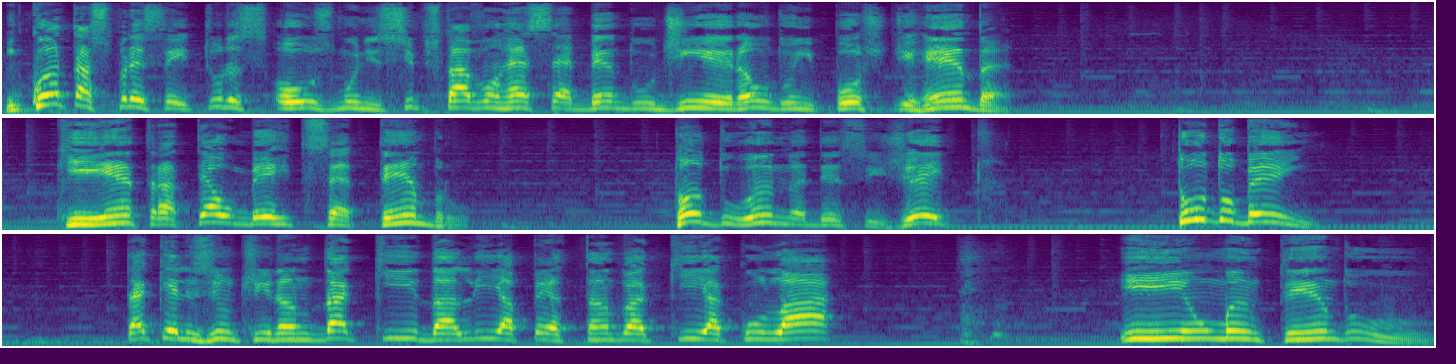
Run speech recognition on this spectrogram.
Enquanto as prefeituras ou os municípios estavam recebendo o dinheirão do imposto de renda, que entra até o mês de setembro, todo ano é desse jeito, tudo bem. Até que eles iam tirando daqui, dali, apertando aqui, acolá, e iam mantendo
